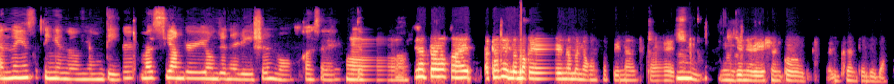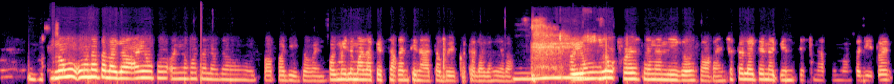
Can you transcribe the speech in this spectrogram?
Ano yung sa tingin mo yung date? Mas younger yung generation mo kasi. Mm. Yeah, pero kahit, kasi lumaki naman ako sa Pinas kahit Mm. yung generation ko, ganito, di ba? Mhm. Nung una talaga, ayoko, ayoko talagang papaligawan. Pag may lumalapit sa akin, tinataboy ko talaga sila. So, yung, yung first na nanligaw sa akin, siya talaga nag-insist na pumunta dito and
